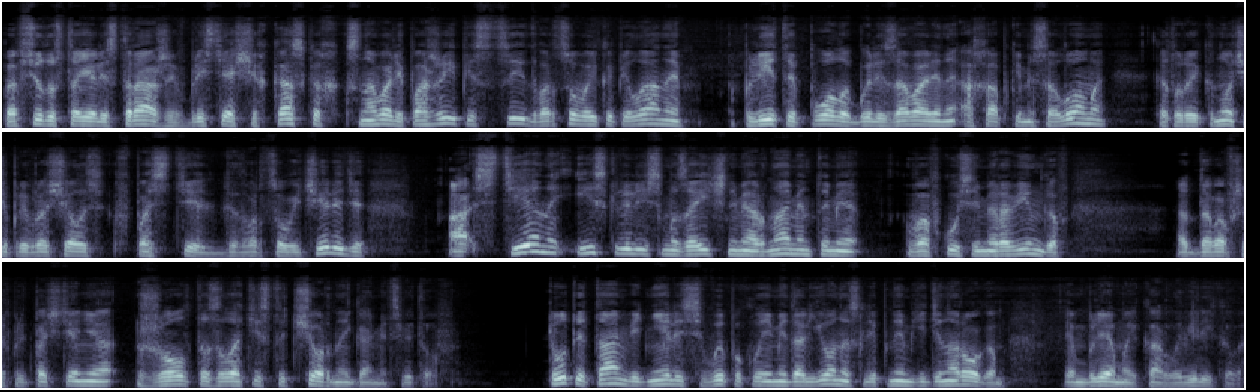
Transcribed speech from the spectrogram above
повсюду стояли стражи в блестящих касках, сновали пажи, песцы, дворцовые капелланы, плиты пола были завалены охапками соломы, которая к ночи превращалась в постель для дворцовой челяди, а стены искрились мозаичными орнаментами во вкусе мировингов, отдававших предпочтение желто-золотисто-черной гамме цветов. Тут и там виднелись выпуклые медальоны с лепным единорогом, эмблемой Карла Великого.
